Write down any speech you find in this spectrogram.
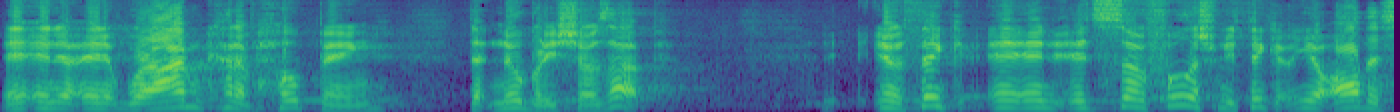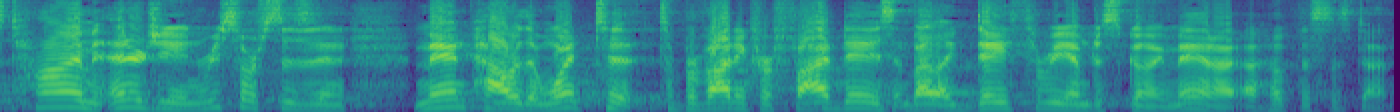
And, and, and where I'm kind of hoping that nobody shows up you know, think, and it's so foolish when you think, of you know, all this time and energy and resources and manpower that went to, to providing for five days, and by like day three, I'm just going, man, I, I hope this is done.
